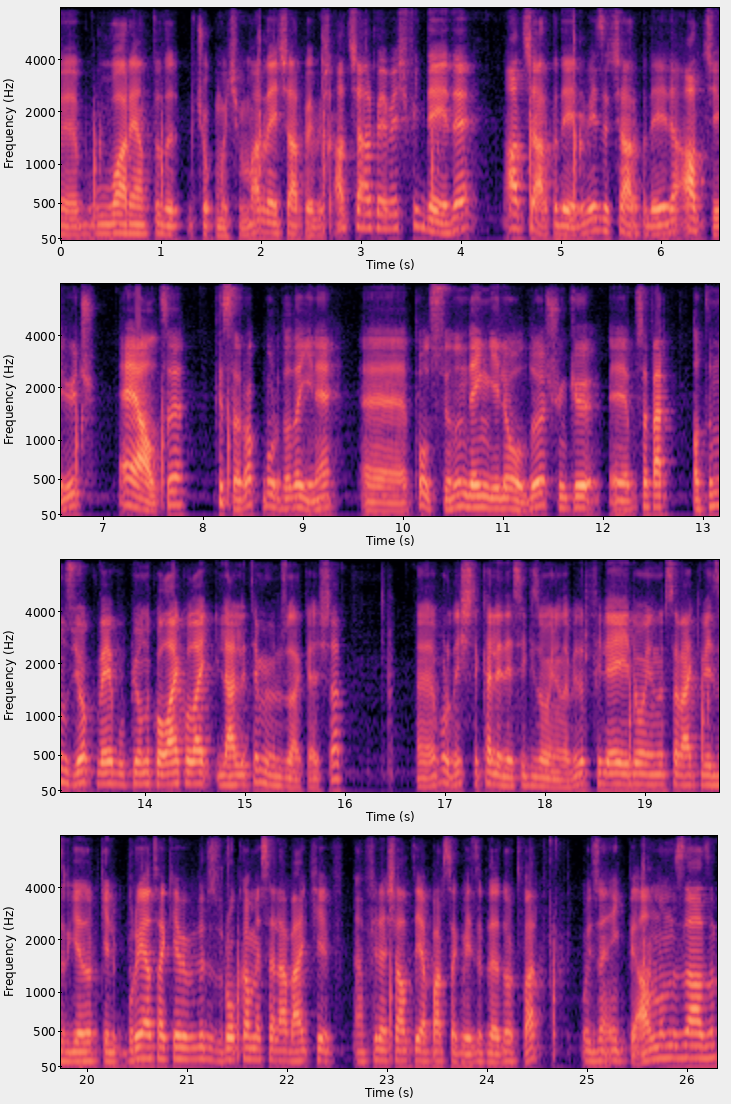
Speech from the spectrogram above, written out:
E, bu varyantta da birçok maçım var. D çarpı E5, at çarpı E5, fil D7, at çarpı D7, vezir çarpı D7, at C3, E6, kısa rok. Burada da yine e, pozisyonun dengeli olduğu. Çünkü e, bu sefer atımız yok ve bu piyonu kolay kolay ilerletemiyoruz arkadaşlar. Ee, burada işte kale D8 oynanabilir. File E7 oynanırsa belki vezir G4 gelip buraya atak yapabiliriz. Roka mesela belki flash 6 yaparsak vezir D4 var. O yüzden ilk bir almamız lazım.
